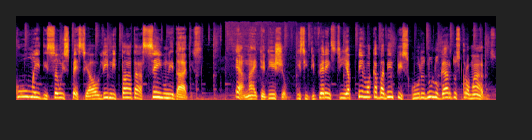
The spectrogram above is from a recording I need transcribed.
com uma edição especial limitada a 100 unidades. É a Night Edition e se diferencia pelo acabamento escuro no lugar dos cromados,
